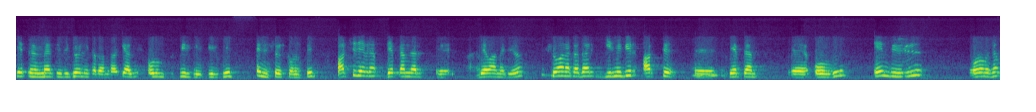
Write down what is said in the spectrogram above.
depremin merkezi Gölyaka'dan da gelmiş olumsuz bilgi, bilgi henüz söz konusu değil. Artçı deprem, depremler e, devam ediyor. Şu ana kadar 21 artçı e, deprem e, oldu. En büyüğü Orhan Hocam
